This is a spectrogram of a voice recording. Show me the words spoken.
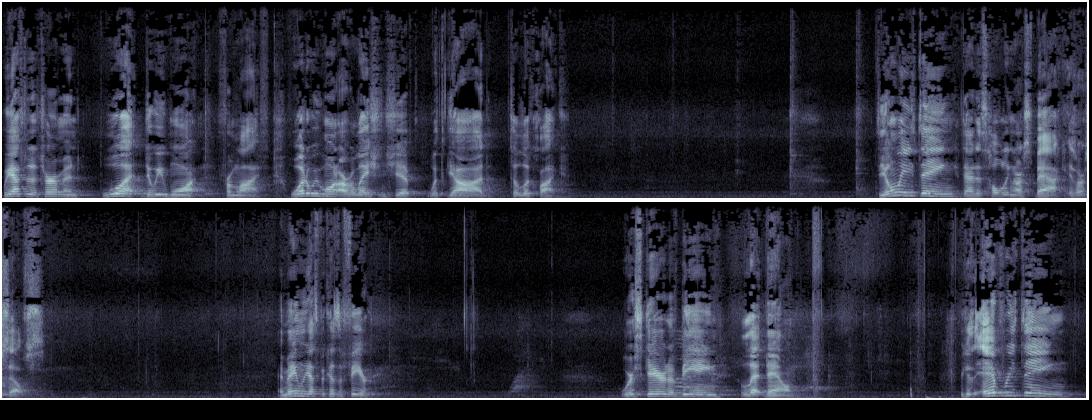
We have to determine what do we want from life? What do we want our relationship with God to look like? The only thing that is holding us back is ourselves. And mainly that's because of fear. We're scared of being let down. Because everything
